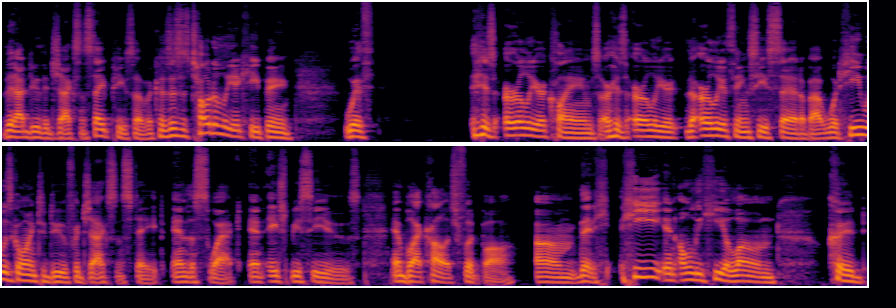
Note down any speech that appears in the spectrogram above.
than I do the Jackson State piece of it because this is totally in keeping with his earlier claims or his earlier, the earlier things he said about what he was going to do for Jackson State and the SWAC and HBCUs and black college football. Um, that he, he and only he alone could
